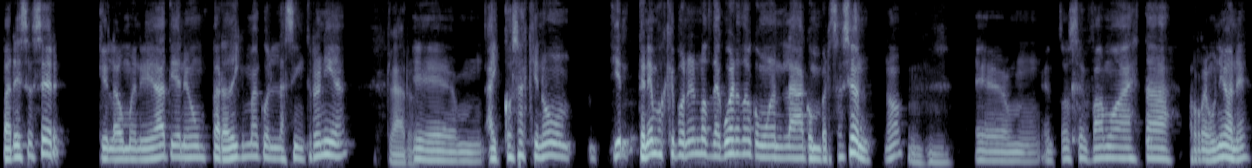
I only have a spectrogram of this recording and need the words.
parece ser que la humanidad tiene un paradigma con la sincronía. Claro. Em, hay cosas que no tenemos que ponernos de acuerdo como en la conversación, ¿no? Em, entonces vamos a estas reuniones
